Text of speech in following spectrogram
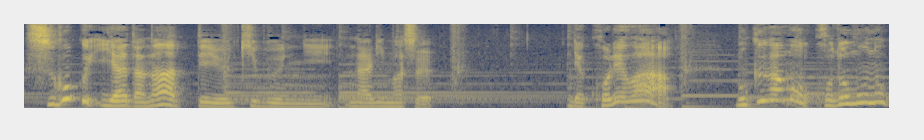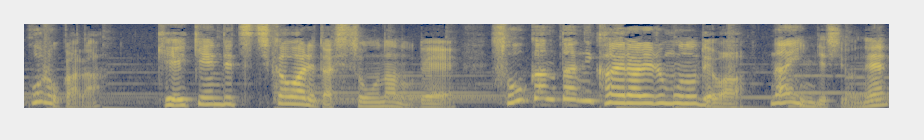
すごく嫌だなっていう気分になります。でこれは僕がもう子供の頃から経験で培われた思想なのでそう簡単に変えられるものではないんですよね。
